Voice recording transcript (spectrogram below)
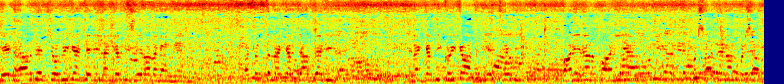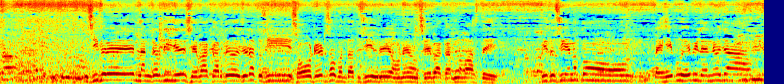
ਜੇਠ ਹਾੜ ਦੇ 24 ਘੰਟੇ ਦੀ ਲੰਗਰ ਦੀ ਸੇਵਾ ਲਗਾਉਂਦੇ ਹਾਂ ਅਟੁੱਟ ਲੰਗਰ ਚੱਲਦਾ ਜੀ। ਲੰਗਰ ਦੀ ਕੋਈ ਘਾਟ ਨਹੀਂ ਇੱਥੇ ਜੀ ਪਾਣੀ ਨਾਲ ਪਾਣੀ ਆ। ਪ੍ਰਸ਼ਾਦੇ ਨਾਲ ਪ੍ਰਸ਼ਾਦਾ। ਤੁਸੀਂ ਇਹ ਲੰਗਰ ਦੀ ਜੇ ਸੇਵਾ ਕਰਦੇ ਹੋ ਜਿਹੜਾ ਤੁਸੀਂ 100 150 ਬੰਦਾ ਤੁਸੀਂ ਉਰੇ ਆਉਣੇ ਹੋ ਸੇਵਾ ਕਰਨ ਵਾਸਤੇ ਵੀ ਤੁਸੀਂ ਇਹਨਾਂ ਤੋਂ ਪੈਸੇ ਪੂਹੇ ਵੀ ਲੈਂਦੇ ਹੋ ਜਾਂ? ਜੀ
